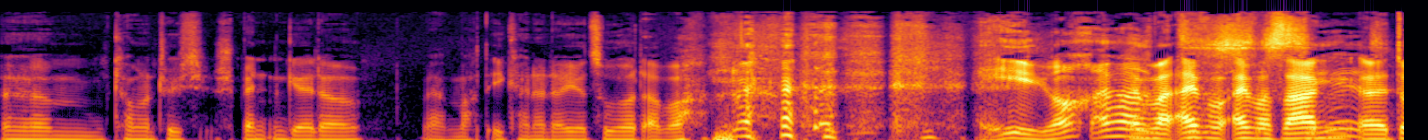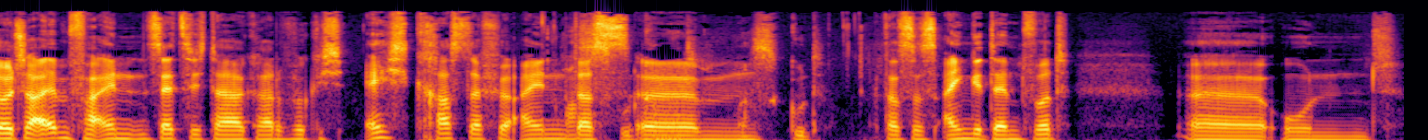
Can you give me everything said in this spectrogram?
ähm, kann man natürlich Spendengelder, ja, macht eh keiner, der hier zuhört, aber Ey, doch, einfach, einfach, einfach, sagen, äh, Deutscher Alpenverein setzt sich da gerade wirklich echt krass dafür ein, Mach's dass, gut, ähm, dass das eingedämmt wird äh, und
